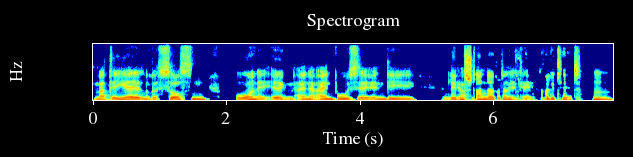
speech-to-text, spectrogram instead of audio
materiellen Ressourcen ohne irgendeine Einbuße in die Lebensstandard ja, oder Qualität. die Qualität. Hm.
